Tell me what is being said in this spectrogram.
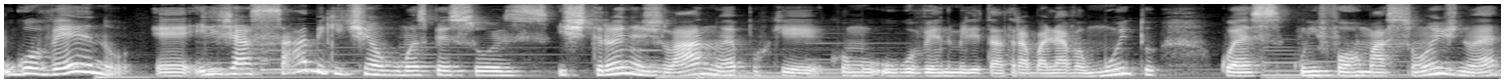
o governo, é, ele já sabe que tinha algumas pessoas estranhas lá, não é? Porque como o governo militar trabalhava muito com, com informações, não é?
